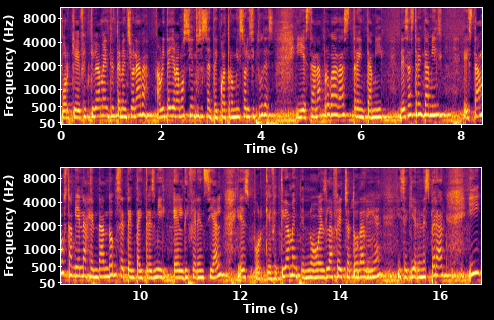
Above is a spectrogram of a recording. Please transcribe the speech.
porque efectivamente te mencionaba, ahorita llevamos 164 mil solicitudes y están aprobadas 30 mil. De esas 30 mil estamos también agendando 73 mil. El diferencial es porque efectivamente no es la fecha todavía y se quieren esperar y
